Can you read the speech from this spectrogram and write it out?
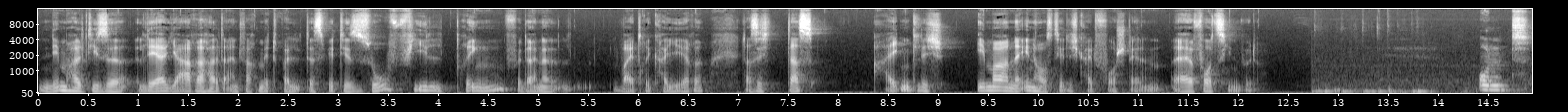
nimm halt diese Lehrjahre halt einfach mit, weil das wird dir so viel bringen für deine weitere Karriere, dass ich das eigentlich immer eine Inhouse-Tätigkeit äh, vorziehen würde. Und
